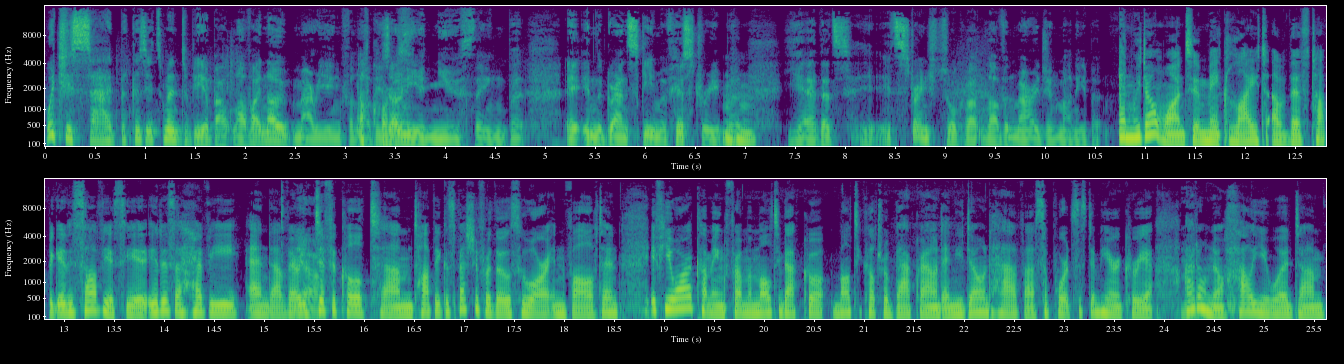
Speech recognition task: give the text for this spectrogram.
Which is sad because it's meant to be about love. I know marrying for love is only a new thing, but in the grand scheme of history, but Mm-hmm. yeah, that's it's strange to talk about love and marriage and money, but And we don't want to make light of this topic. It is obviously it is a heavy and a very Yeah. difficult um, topic, especially for those who are involved. And if you are coming from a multi multicultural background and you don't have a support system here in Korea, I don't know how you would um,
